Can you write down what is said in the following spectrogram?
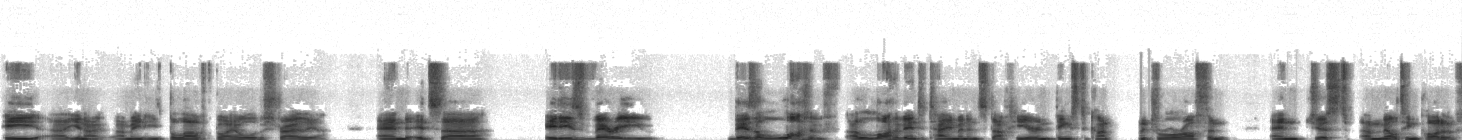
he, uh, you know, I mean, he's beloved by all of Australia, and it's uh, it is very. There's a lot of a lot of entertainment and stuff here, and things to kind of draw off, and and just a melting pot of.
